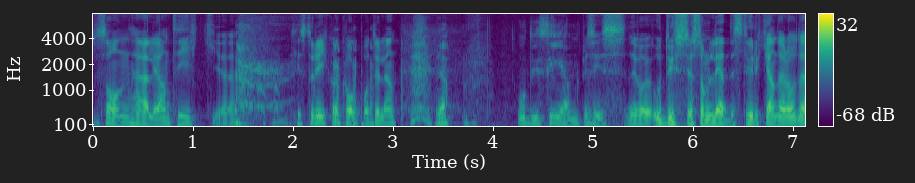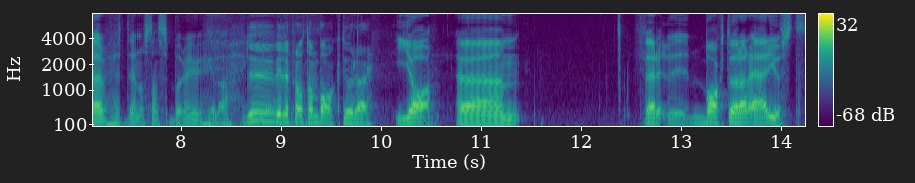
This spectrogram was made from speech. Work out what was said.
sån härlig antik eh, historik har koll på tydligen. Odysseen. Precis, det var Odysseus som ledde styrkan där och där, där någonstans börjar ju hela Du grejen. ville prata om bakdörrar. Ja, ehm, för eh, bakdörrar är just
